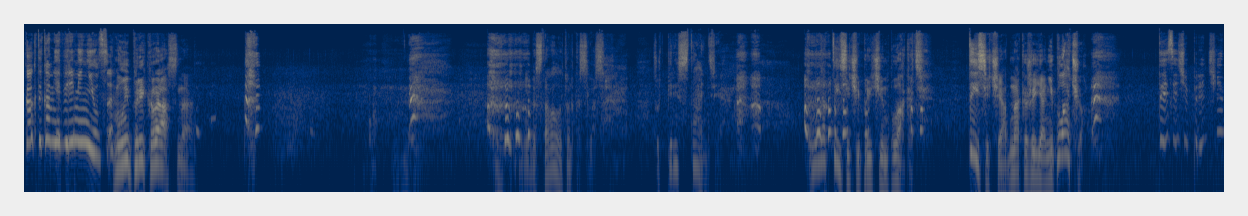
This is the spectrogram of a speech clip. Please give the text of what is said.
Как ты ко мне переменился? Ну и прекрасно. Не доставало только слез. Слушай, перестаньте. У меня тысячи причин плакать. Тысячи, однако же я не плачу. Тысячи причин.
